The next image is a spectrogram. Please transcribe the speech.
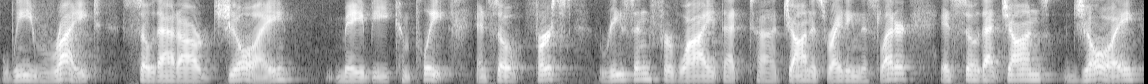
we write so that our joy may be complete. And so, first, reason for why that uh, John is writing this letter is so that John's joy,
